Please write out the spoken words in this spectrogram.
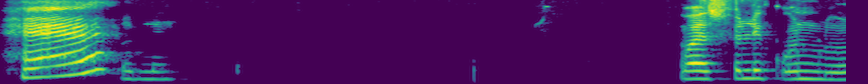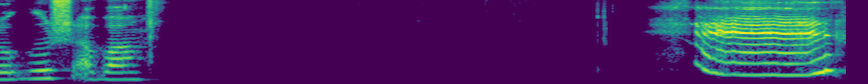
Hä? Es völlig unlogisch, aber Hä?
